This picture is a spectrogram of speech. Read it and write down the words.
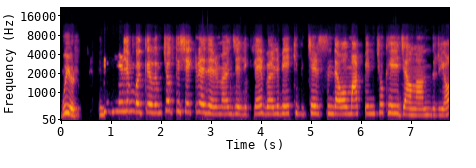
Buyur. Dinleyelim bakalım. Çok teşekkür ederim öncelikle. Böyle bir ekip içerisinde olmak beni çok heyecanlandırıyor.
